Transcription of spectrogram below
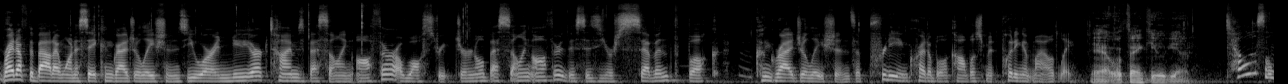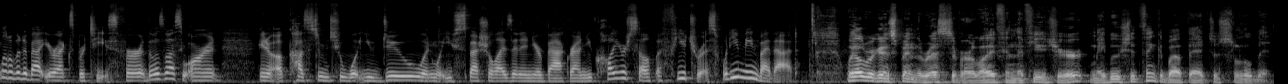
Right off the bat, I want to say congratulations. You are a New York Times bestselling author, a Wall Street Journal bestselling author. This is your seventh book. Congratulations. A pretty incredible accomplishment, putting it mildly. Yeah, well, thank you again. Tell us a little bit about your expertise. For those of us who aren't you know, accustomed to what you do and what you specialize in in your background. You call yourself a futurist. What do you mean by that? Well, we're going to spend the rest of our life in the future. Maybe we should think about that just a little bit.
